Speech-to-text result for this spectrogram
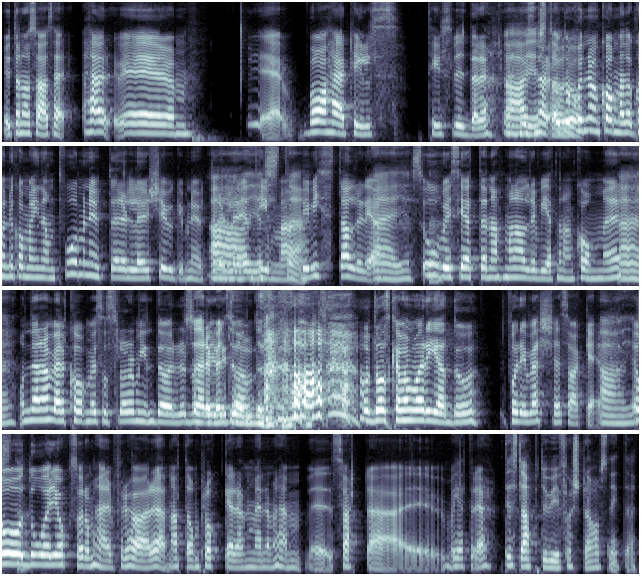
Utan de sa så här, här ehm, eh, var här tills, tills vidare. Ja, just det, och då, då- kunde de komma, de kunde komma inom två minuter eller 20 minuter Ja, eller en timme. det. Vi visste aldrig det. Nej, Så det. ovissheten att man aldrig vet när de kommer. Nej. Och när de väl kommer så slår de in dörren. Så och är det med liksom- dunder. och då ska man vara redo på diverse saker. Just och då är det också de här förhören, att de plockar den med de här eh, svarta, eh, vad heter det? Det slapp du i första avsnittet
